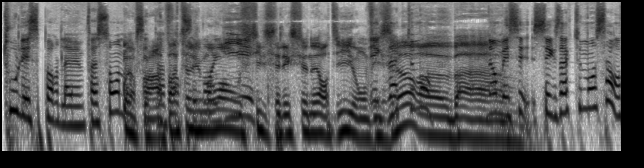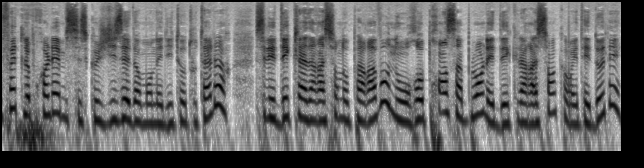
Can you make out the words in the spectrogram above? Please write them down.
tous les sports de la même façon. Donc enfin, pas à partir du moment lié. où si le sélectionneur dit on vise l'or, euh, bah. Non, mais c'est exactement ça. En fait, le problème, c'est ce que je disais dans mon édito tout à l'heure, c'est les déclarations d'auparavant. Nous, on reprend simplement les déclarations qui ont été données.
